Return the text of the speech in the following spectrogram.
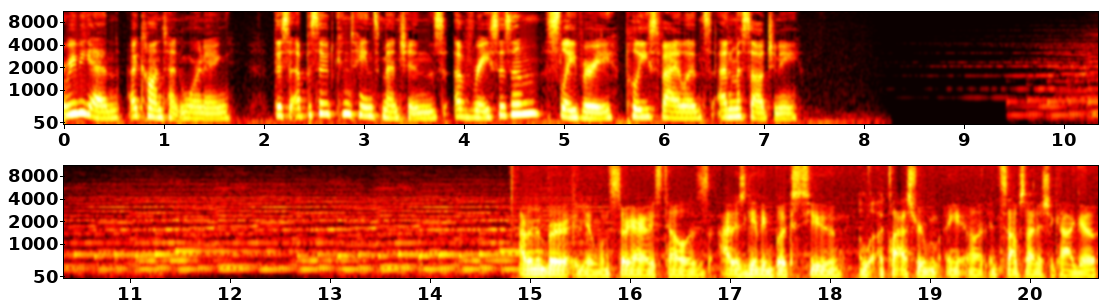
we begin, a content warning. This episode contains mentions of racism, slavery, police violence, and misogyny. I remember, you know, one story I always tell is I was giving books to a, a classroom uh, you know, in south side of Chicago,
